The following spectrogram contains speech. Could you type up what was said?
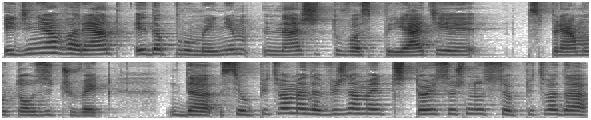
Единият вариант е да променим нашето възприятие спрямо този човек. Да се опитваме да виждаме, че той всъщност се опитва да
